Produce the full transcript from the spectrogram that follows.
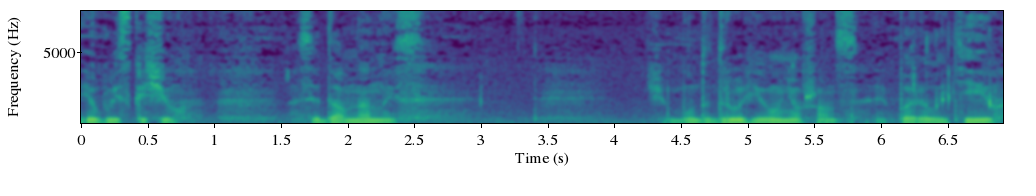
і вискочив. Сідав на низ. Чи буде другий у нього шанс? Перелетів.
